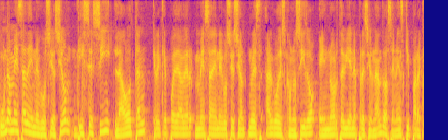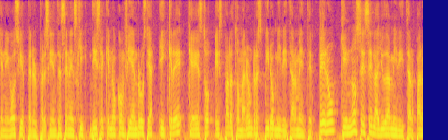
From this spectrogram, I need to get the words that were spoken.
Una mesa de negociación, dice sí, la OTAN cree que puede haber mesa de negociación, no es algo desconocido, el norte viene presionando a Zelensky para que negocie, pero el presidente Zelensky dice que no confía en Rusia y cree que esto es para tomar un respiro militarmente, pero que no cese la ayuda militar para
